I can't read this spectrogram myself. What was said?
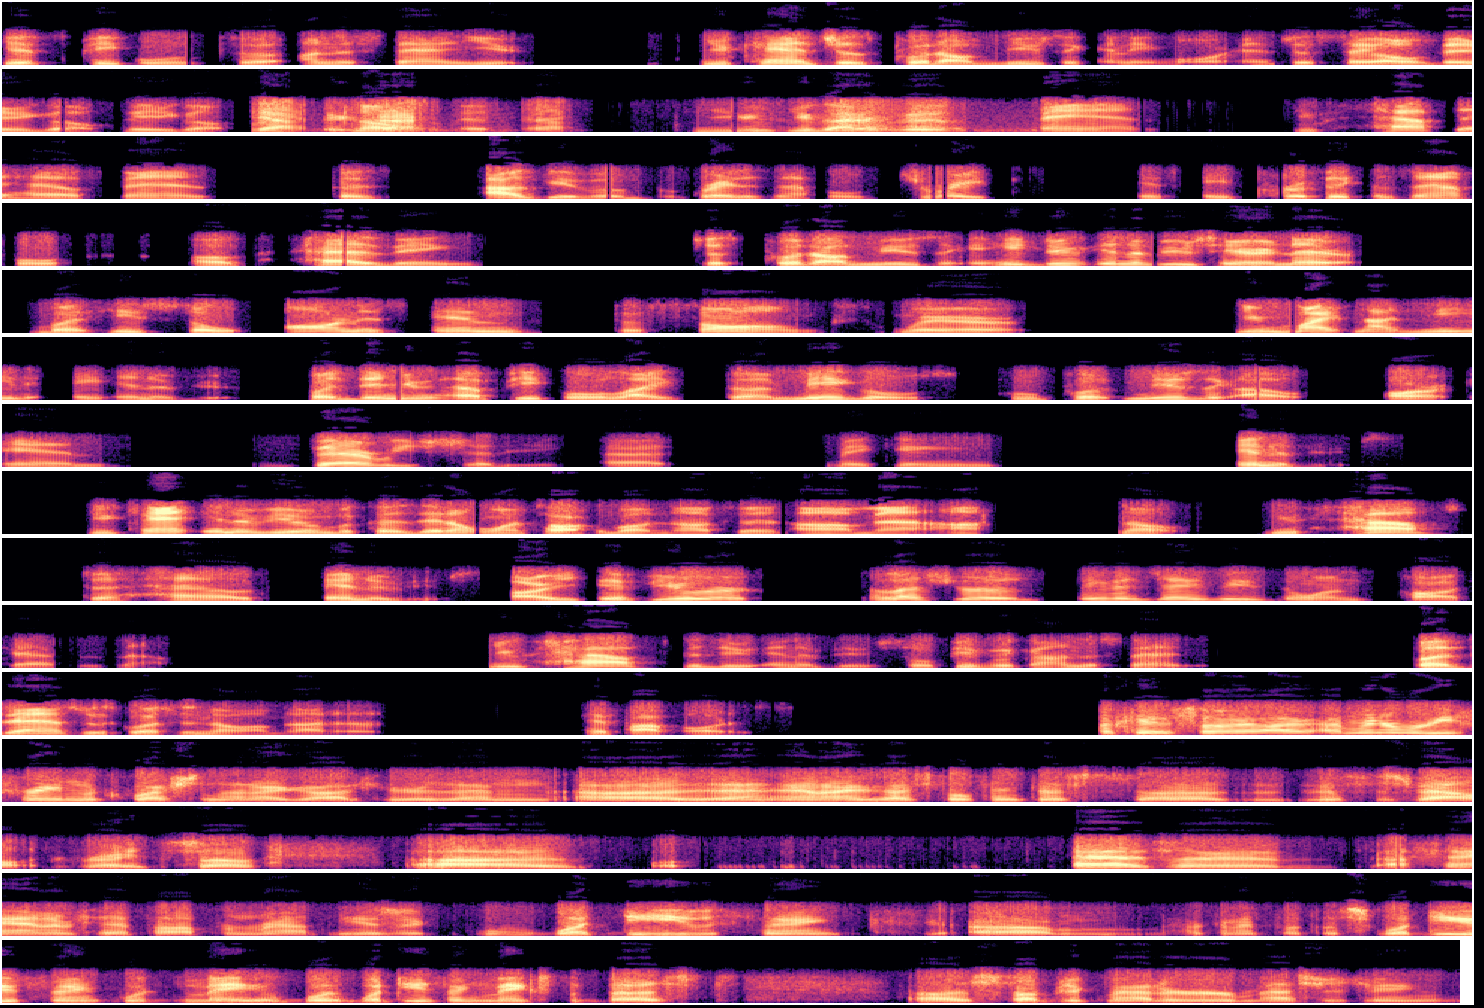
gets people to understand you you can't just put out music anymore and just say, "Oh, there you go, there you go." Yeah, exactly. No, yeah. you you got to have fans. You have to have fans because I'll give a great example. Drake is a perfect example of having just put out music, and he do interviews here and there, but he's so honest in the songs where you might not need a interview. But then you have people like the Migos who put music out are in very shitty at making interviews. You can't interview them because they don't want to talk about nothing. Oh man, uh, no. You have to have interviews. Are you, if you're unless you're even Jay Z's doing podcasts now, you have to do interviews so people can understand you. But to answer this question, no, I'm not a hip hop artist. Okay, so I, I'm going to reframe the question that I got here then, uh, and, and I, I still think this uh, this is valid, right? So, uh, as a, a fan of hip hop and rap music, what do you think? Um, how can I put this? What do you think would make? What What do you think makes the best uh, subject matter messaging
